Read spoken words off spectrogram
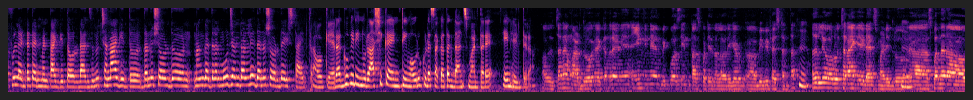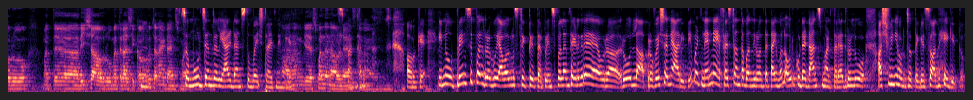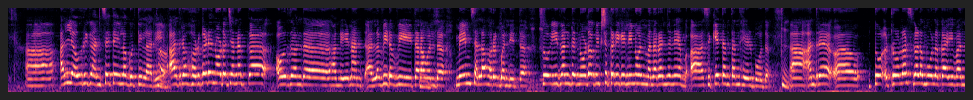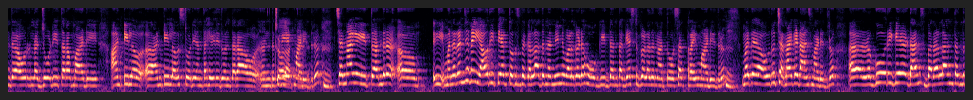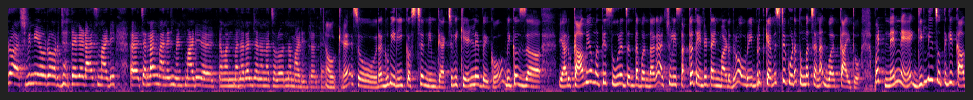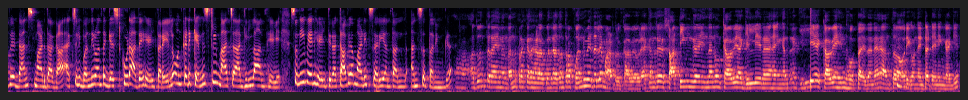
ಫುಲ್ ಎಂಟರ್ಟೈನ್ಮೆಂಟ್ ಆಗಿತ್ತು ಅವ್ರ ಡ್ಯಾನ್ಸನು ಚೆನ್ನಾಗಿತ್ತು. ಧನುಷ್ ಅವ್ರದ್ದು ನಂಗೆ ಅದರಲ್ಲಿ ಮೂರು ಜನದಲ್ಲಿ ಧನುಷ್ ಅವ್ರದ್ದೇ ಇಷ್ಟ ಆಯ್ತು. ಓಕೆ ರಘುವೀರ್ ಇನ್ನು ರಾಶಿಕಾ ಎನ್ ಟೀಮ್ ಅವರು ಕೂಡ ಸಖತ್ತಾಗಿ ಡ್ಯಾನ್ಸ್ ಮಾಡ್ತಾರೆ. ಏನು ಹೇಳ್ತೀರಾ? ಹೌದು ಚೆನ್ನಾಗಿ ಮಾಡಿದ್ರು. ಯಾಕಂದ್ರೆ ಏನ್ ನಿನ್ನೆ ಬಿಗ್ ಬಾಸ್ ಏನ್ ಟಾಸ್ಕ್ ಕೊಟ್ಟಿದ್ರಲ್ಲ ಅವರಿಗೆ ಬಿಬಿ ಫೆಸ್ಟ್ ಅಂತ. ಅದರಲ್ಲಿ ಅವರು ಚೆನ್ನಾಗಿ ಡ್ಯಾನ್ಸ್ ಮಾಡಿದ್ರು. ಸ್ಪಂದನ ಅವರು ಮತ್ತೆ ರೀಶಾ ಅವರು ಮತ್ತೆ ರಾಶಿಕ್ ಅವರು ಚೆನ್ನಾಗಿ ಡ್ಯಾನ್ಸ್ ಸೊ ಮೂರು ಜನರಲ್ಲಿ ಯಾರು ಡ್ಯಾನ್ಸ್ ತುಂಬಾ ಇಷ್ಟ ಆಯ್ತು ನಿಮಗೆ? ನನ್ಗೆ ಸ್ಪಂದನ ಅವ್ರ ಡ್ಯಾನ್ಸ್ ಓಕೆ ಇನ್ನು ಪ್ರಿನ್ಸಿಪಲ್ ರಘು ಯಾವಾಗಲೂ ಸ್ಟ್ರಿಕ್ಟ್ ಇರ್ತಾರೆ. ಪ್ರಿನ್ಸಿಪಲ್ ಅಂತ ಹೇಳಿದ್ರೆ ಅವರ ರೋಲ್ ಪ್ರೊಫೆಷನ್ನೇ ಆ ರೀತಿ. ಬಟ್ ನಿನ್ನೆ ಫೆಸ್ಟ್ ಅಂತ ಬಂದಿರುವಂಥ ಟೈಮಲ್ಲಿ ಅವರು ಕೂಡ ಡ್ಯಾನ್ಸ್ ಮಾಡ್ತಾರೆ. ಅದರಲ್ಲೂ ಅಶ್ವಿನಿ ಅವ್ರ ಜೊತೆಗೆ. ಸೊ ಅದು ಹೇಗಿತ್ತು? ಅಲ್ಲಿ ಅವ್ರಿಗೆ ಅನ್ಸೈತೆ ಇಲ್ಲ ಗೊತ್ತಿಲ್ಲ ರೀ. ಆದ್ರೆ ಹೊರಗಡೆ ನೋಡೋ ಜನಕ್ಕ ಅವ್ರದೊಂದ್ ಹಂಗೆ ಏನಂತ ಲವ್ವಿ ಡವ್ವಿ ತರ ಒಂದು ಮೇಮ್ಸ್ ಎಲ್ಲ ಹೊರಗೆ ಬಂದಿತ್ತು. ಸೊ ಇದೊಂದು ನೋಡೋ ವೀಕ್ಷಕರಿಗೆ ನೀನು ಒಂದ್ ಮನರಂಜನೆ ಸಿಕ್ಕೇತ್ ಅಂತಂದ್ ಹೇಳ್ಬೋದು. ಅಂದ್ರೆ ಟ್ರೋಲರ್ಸ್ಗಳ ಮೂಲಕ ಈ ಒಂದು ಅವ್ರನ್ನ ಜೋಡಿ ತರ ಮಾಡಿ aunty love aunty love story ಅಂತ ಹೇಳಿದ್ ಒಂಥರ ಕ್ರಿಯೇಟ್ ಮಾಡಿದ್ರು. ಚೆನ್ನಾಗೇ ಇತ್ತು. ಅಂದ್ರೆ ಈ ಮನರಂಜನೆ ಯಾವ ರೀತಿಯಾಗಿ ತೋರಿಸ್ಬೇಕಲ್ಲ ಅದನ್ನ ನಿನ್ನ ಒಳಗಡೆ ಹೋಗಿದ್ದಂತ ಗೆಸ್ಟ್ಗಳು ಅದನ್ನ ತೋರ್ಸಕ್ ಟ್ರೈ ಮಾಡಿದ್ರು. ಮತ್ತೆ ಅವರು ಚೆನ್ನಾಗೆ ಡ್ಯಾನ್ಸ್ ಮಾಡಿದ್ರು. ರಘು ಅವರಿಗೆ ಡ್ಯಾನ್ಸ್ ಬರಲ್ಲ ಅಂತಂದ್ರು ಅಶ್ವಿನಿ ಅವರು ಅವ್ರ ಜೊತೆಗೆ ಡ್ಯಾನ್ಸ್ ಮಾಡಿ ಚೆನ್ನಾಗಿ ಮ್ಯಾನೇಜ್ಮೆಂಟ್ ಮಾಡಿ ಒಂದು ಮನರಂಜನನ ಚಲೋದನ್ನ ಮಾಡಿದ್ರಂತೆ. ಓಕೆ ಸೊ ರಘುವೀರ್ ಈ ಕ್ವಶನ್ ನಿಮ್ಗೆ ಆಕ್ಚುಲಿ ಕೇಳಲೇಬೇಕು. ಬಿಕಾಸ್ ಯಾರು ಕಾವ್ಯ ಮತ್ತೆ ಸೂರಜ್ ಅಂತ ಬಂದಾಗ ಆಕ್ಚುಲಿ ಸಖತ್ ಎಂಟರ್ಟೈನ್ ಮಾಡಿದ್ರು. ಅವ್ರ ಇಬ್ರದ್ ಕೆಮಿಸ್ಟ್ರಿ ಕೂಡ ತುಂಬಾ ಚೆನ್ನಾಗಿ ವರ್ಕ್ ಆಯ್ತು. ಬಟ್ ನಿನ್ನೆ ಗಿಲ್ಲಿ ಜೊತೆಗೆ ಕಾವ್ಯ ಡ್ಯಾನ್ಸ್ ಮಾಡಿದಾಗ ಆ್ಯಕ್ಚುಲಿ ಬಂದಿರುವಂಥ ಗೆಸ್ಟ್ ಕೂಡ ಅದೇ ಹೇಳ್ತಾರೆ. ಎಲ್ಲೋ ಒಂದು ಕಡೆ ಕೆಮಿಸ್ಟ್ರಿ ಮ್ಯಾಚ್ ಆಗಿಲ್ಲ ಅಂತ ಹೇಳಿ. ಸೊ ನೀವೇನು ಹೇಳ್ತೀರಾ? ಕಾವ್ಯ ಮಾಡಿದ್ದು ಸರಿ ಅಂತ ಅನ್ ಅನ್ಸುತ್ತಾ ನಿಮಗೆ? ಅದೊಂಥರ ಏನು ನನ್ನ ಪ್ರಕಾರ ಹೇಳಕ್ ಬಂದ್ರೆ ಅದೊಂಥರ ಫನ್ ವೇದಲ್ಲೇ ಮಾಡಿದ್ರು ಕಾವ್ಯ ಅವರು. ಯಾಕಂದ್ರೆ ಸ್ಟಾರ್ಟಿಂಗ್ ಇಂದನೂ ಕಾವ್ಯ ಗಿಲ್ಲಿ ಹೆಂಗಂದ್ರೆ ಗಿಲ್ಲಿಯೇ ಕಾವ್ಯ ಹಿಂದೆ ಹೋಗ್ತಾ ಇದ್ದಾನೆ ಅಂತ ಅವ್ರಿಗೆ ಒಂದು ಎಂಟರ್ಟೈನಿಂಗ್ ಆಗಿ.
